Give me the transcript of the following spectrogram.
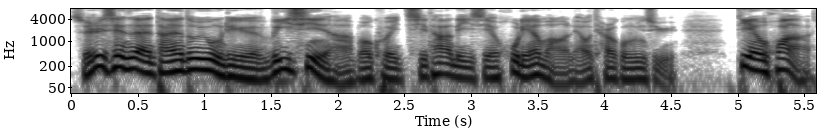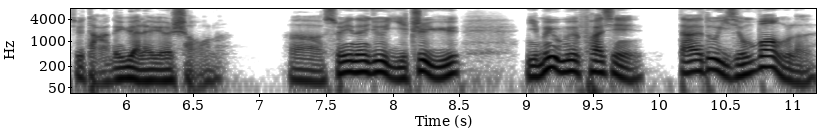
随着现在大家都用这个微信啊，包括其他的一些互联网聊天工具，电话就打的越来越少了啊，所以呢，就以至于你们有没有发现，大家都已经忘了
